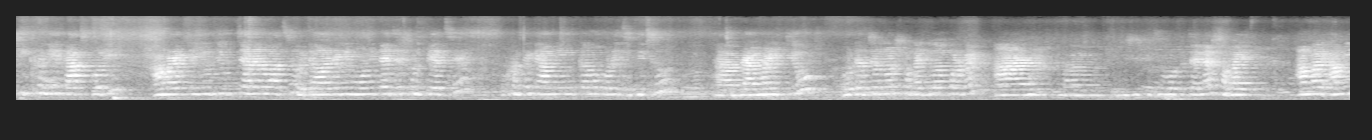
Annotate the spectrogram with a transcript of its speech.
শিক্ষা নিয়ে কাজ করি। আমার একটা ইউটিউব চ্যানেলও আছে ওখান থেকে আমি ইনকামও করেছি কিছু ওটার জন্য সবাই দোয়া করবেন। আর কিছু বলতে চাই না, সবাই আমার আমি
